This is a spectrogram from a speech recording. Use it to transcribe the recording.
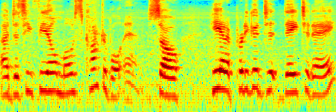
uh, does he feel most comfortable in? So he had a pretty good t- day today.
